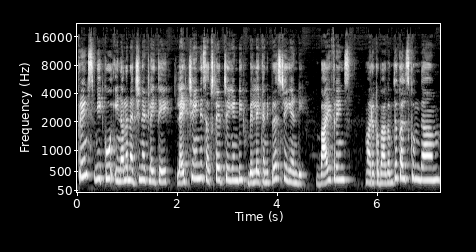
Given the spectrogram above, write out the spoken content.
ఫ్రెండ్స్ మీకు ఈ నెల నచ్చినట్లయితే లైక్ చేయండి సబ్స్క్రైబ్ చేయండి బెల్ ప్రెస్ చేయండి. బాయ్ ఫ్రెండ్స్ మరొక భాగంతో కలుసుకుందాం.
